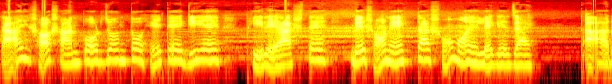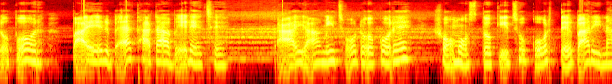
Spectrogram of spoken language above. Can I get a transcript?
তাই শ্মশান পর্যন্ত হেঁটে গিয়ে ফিরে আসতে বেশ অনেকটা সময় লেগে যায়। তার ওপর পায়ের ব্যথাটা বেড়েছে। তাই আমি ছোট করে সমস্ত কিছু করতে পারি না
